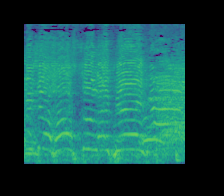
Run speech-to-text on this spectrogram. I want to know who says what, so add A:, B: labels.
A: Is a hostile again?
